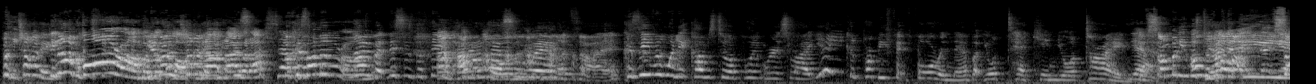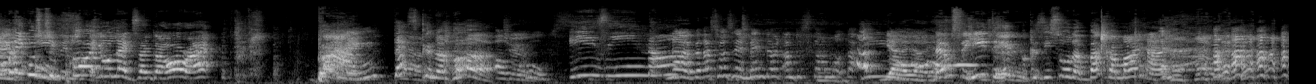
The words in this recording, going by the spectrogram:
But Charley, big forearm of You a know, cock, Charley, and I'm like, because- well, I've said because I'm a, forearm. no, but this is the thing. I'm a person where Sorry. Because even when it comes to a point where it's like, yeah, you could probably fit four in there, but you're taking your time. Yeah. If somebody was Oh, to, yeah, yeah, yeah, somebody yeah. was to part your legs and go, all right, bang, that's Yeah. gonna hurt. Oh, of True. course. Easy now. No, but that's what I'm saying. Men don't understand what that means. Yeah, yeah, yeah. Them say he did because he saw the back of my hand.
